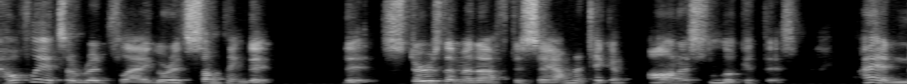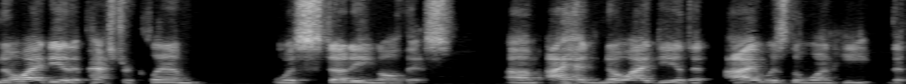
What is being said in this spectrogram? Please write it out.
hopefully it's a red flag or it's something that that stirs them enough to say, I'm going to take an honest look at this. I had no idea that Pastor Clem was studying all this. Um, I had no idea that I was the one he that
